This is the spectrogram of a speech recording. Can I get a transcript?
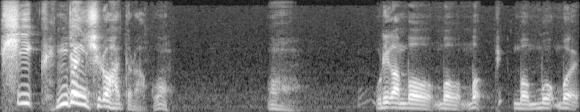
피 굉장히 싫어하더라고. 어. 우리가 뭐 뭐 뭐 뭐 뭐 뭐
